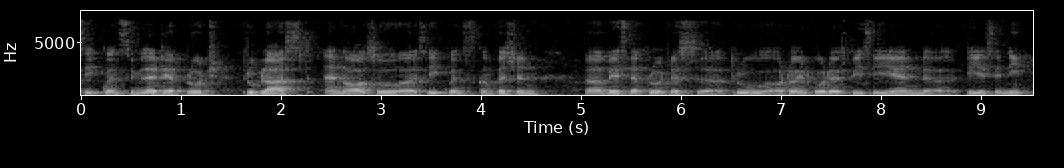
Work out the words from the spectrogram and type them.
sequence similarity approach through BLAST and also sequence compression uh, based approaches through autoencoders, PC and TSNE.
